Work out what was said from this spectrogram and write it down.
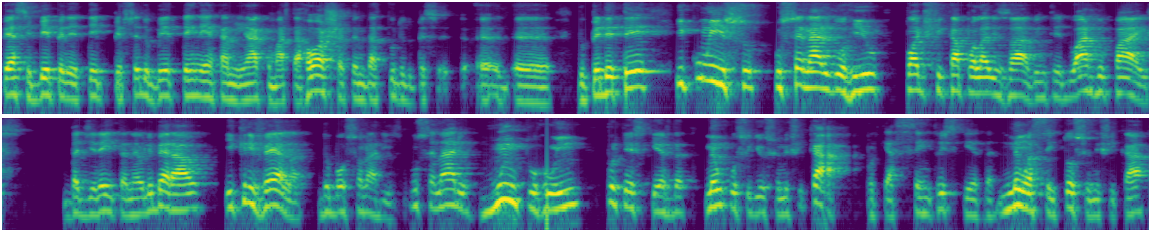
PSB, PDT e PCdoB tendem a caminhar com Marta Rocha, candidatura do, PC, eh, eh, do PDT, e com isso o cenário do Rio pode ficar polarizado entre Eduardo Paes, da direita neoliberal, e Crivella, do bolsonarismo. Um cenário muito ruim, porque a esquerda não conseguiu se unificar, porque a centro-esquerda não aceitou se unificar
